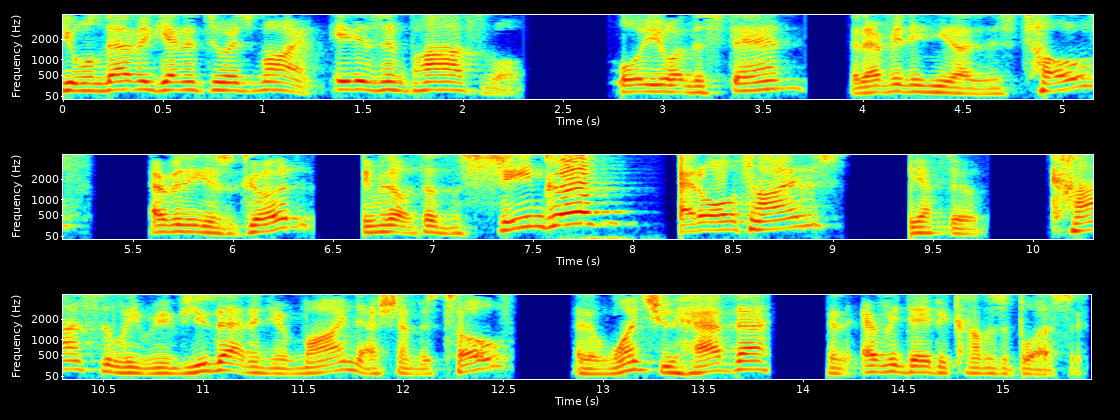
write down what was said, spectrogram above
You will never get into his mind. It is impossible. All you understand that everything he does is tov, everything is good, even though it doesn't seem good at all times. You have to constantly review that in your mind. Hashem is Tov. And then once you have that, then every day becomes a blessing.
